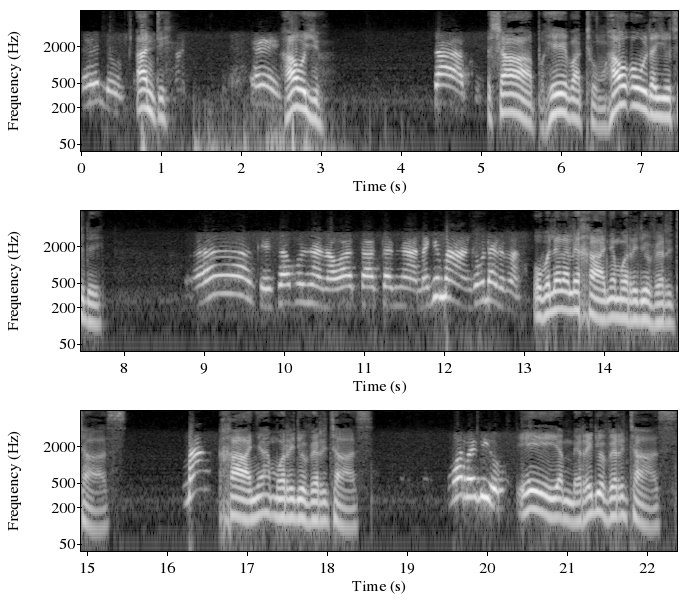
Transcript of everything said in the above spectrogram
Hello. Auntie, Hey, how are you? stop. Sharp. Hey, Batung. How old are you today? Ah, ke saponyana wa tatanyana. Ke mang? Ke bolele mang? O bolela le Kganya mo Radio Veritas. Mang? Kganya mo Radio Veritas. Mo radio. Eh, ya mme Radio Veritas.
